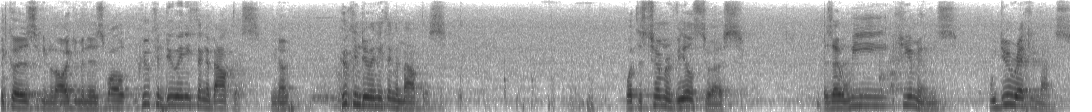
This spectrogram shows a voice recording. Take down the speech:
Because, you know, the argument is, well, who can do anything about this? You know? Who can do anything about this? What this term reveals to us is that we humans, we do recognize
